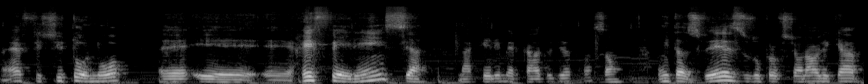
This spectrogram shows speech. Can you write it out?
né? se tornou é, é, é, referência naquele mercado de atuação. Muitas vezes o profissional ele quer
